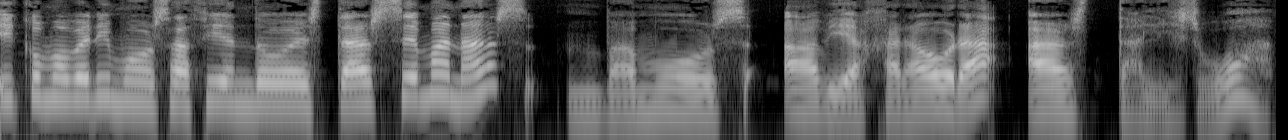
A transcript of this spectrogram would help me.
Y como venimos haciendo estas semanas, vamos a viajar ahora hasta Lisboa.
